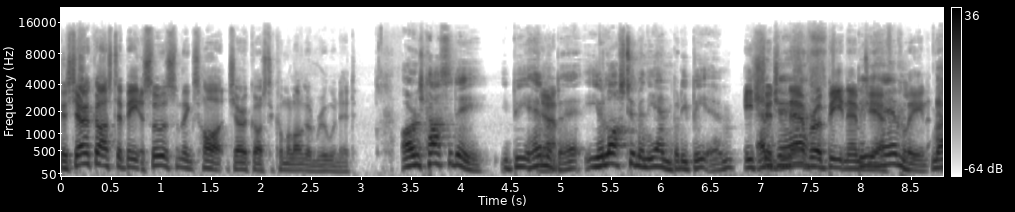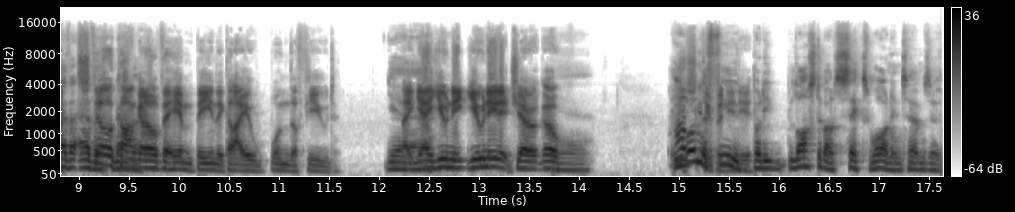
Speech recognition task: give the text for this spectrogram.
Because Jericho has to beat, as soon as something's hot, Jericho has to come along and ruin it. Orange Cassidy, you beat him Yeah. a bit. You lost to him in the end, but he beat him. He should MJF, never have beaten beat MJF him. clean. Never, I ever, still never. can't get over him being the guy who won the feud. Yeah, Like, yeah, you need you need it, Jericho. he won the feud, but he lost about six one in terms of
